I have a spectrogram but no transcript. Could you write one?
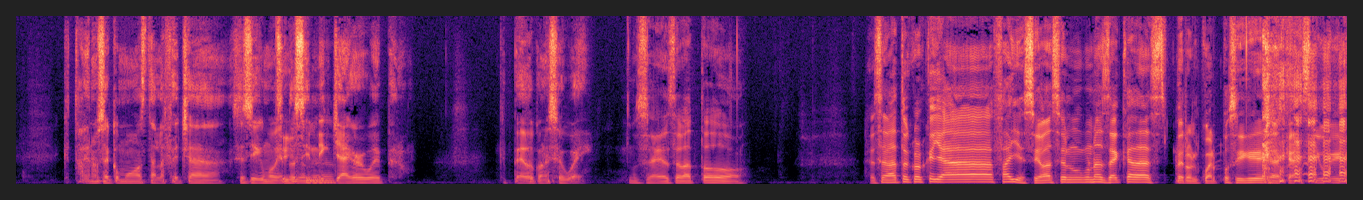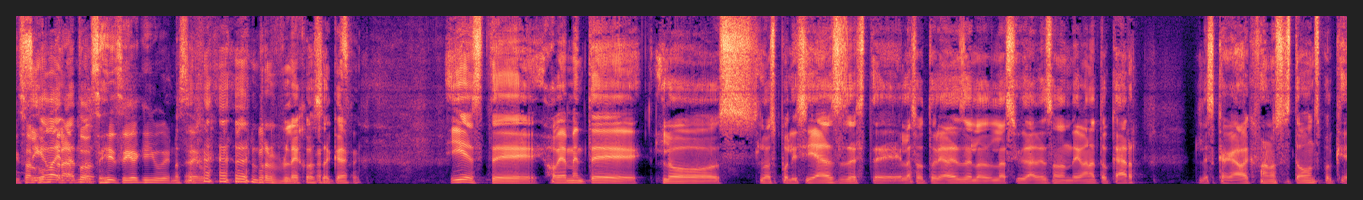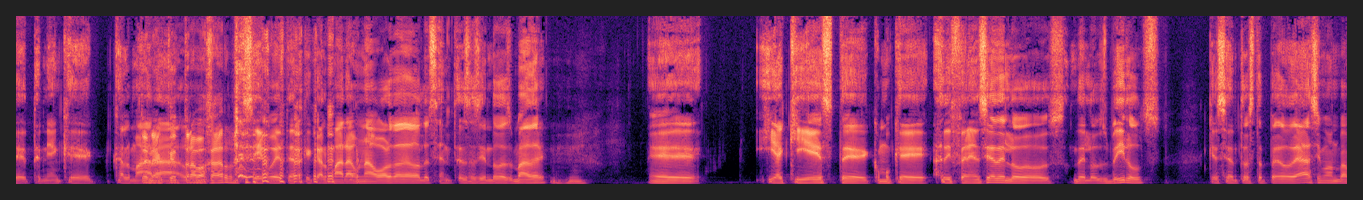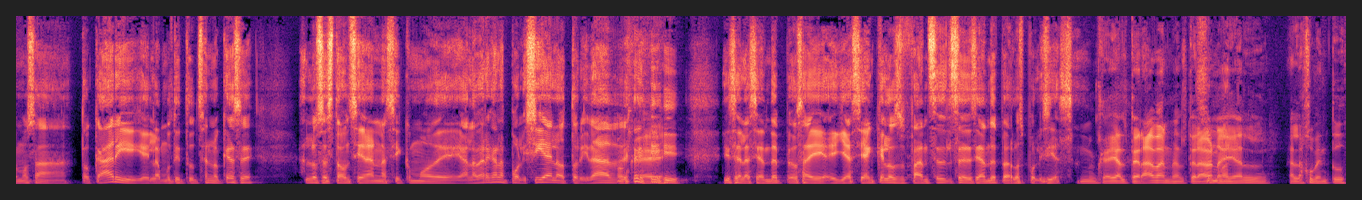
que todavía no sé cómo hasta la fecha se sigue moviendo Sí, así ¿verdad? Mick Jagger, güey, pero qué pedo con ese güey. No sé, ese vato. Ese vato creo que ya falleció hace algunas décadas, pero el cuerpo sigue acá. Sí, güey. Hizo ¿Sigue algún bailando? trato. Sí, sigue aquí, güey. No sé. güey. reflejos acá. Y este, obviamente, los, los policías, este, las autoridades de los- las ciudades donde iban a tocar, les cagaba que fueran los Stones porque tenían que calmar. Tenían a que un- trabajar. Sí, güey, tenían que calmar a una horda de adolescentes haciendo desmadre. Eh, y aquí, este, como que a diferencia de los, de los Beatles, que sean todo este pedo de, ah, Simón, vamos a tocar y, la multitud se enloquece. Los Stones eran así como de a la verga la policía y la autoridad y, y se le hacían de pedo, o sea, y, y hacían que los fans se, se decían de pedo a los policías. Ok, alteraban, alteraban ahí al- a la juventud.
